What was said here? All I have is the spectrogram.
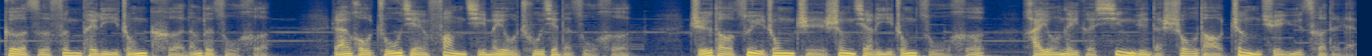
各自分配了一种可能的组合，然后逐渐放弃没有出现的组合，直到最终只剩下了一种组合。还有那个幸运的收到正确预测的人，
